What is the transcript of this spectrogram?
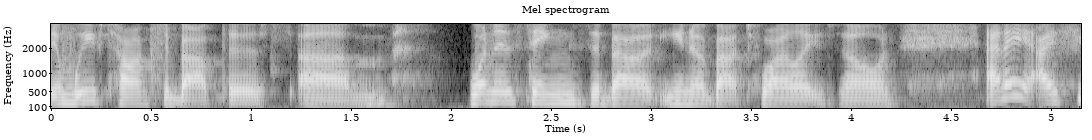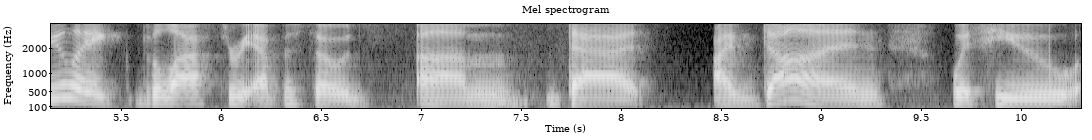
and we've talked about this. Um, one of the things about you know about Twilight Zone, and I, I feel like the last three episodes um, that I've done with you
